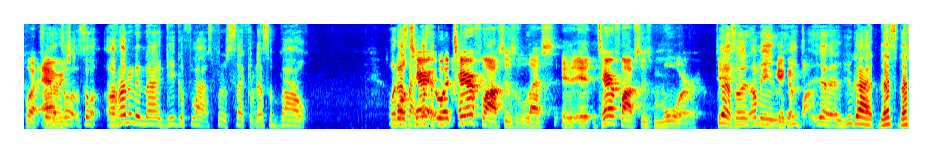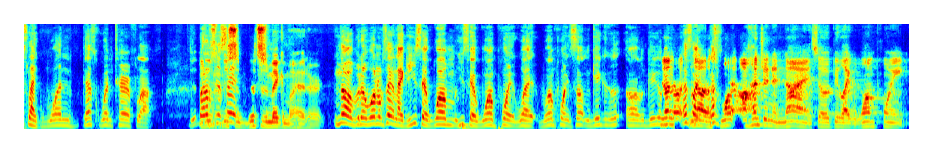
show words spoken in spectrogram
what So, average so, so 109 gigaflops per second. That's about. Well, well, that's, ter- like, well teraflops is less it, it teraflops is more yeah. So I mean, you- yeah, you got that's that's like one that's one teraflop. But I'm this, just this saying- is, this is making my head hurt. No, but what I'm saying, like you said, one you said one point what one point something giga um giga. no no that's no like it's one, 109 so it'd be like 1.1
